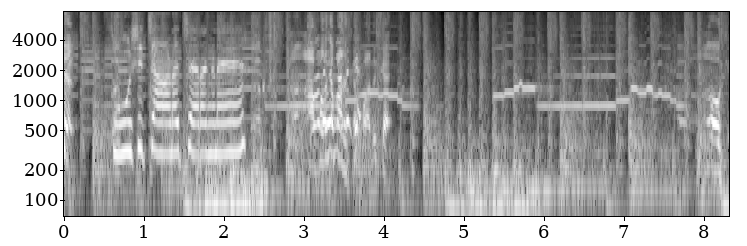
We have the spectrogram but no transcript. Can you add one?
സൂക്ഷിച്ച്. സൂക്ഷിച്ചാണ് ചിറങ്ങണേ. പതുക്കെ പതുക്കെ പതുക്കെ ഓക്കെ.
